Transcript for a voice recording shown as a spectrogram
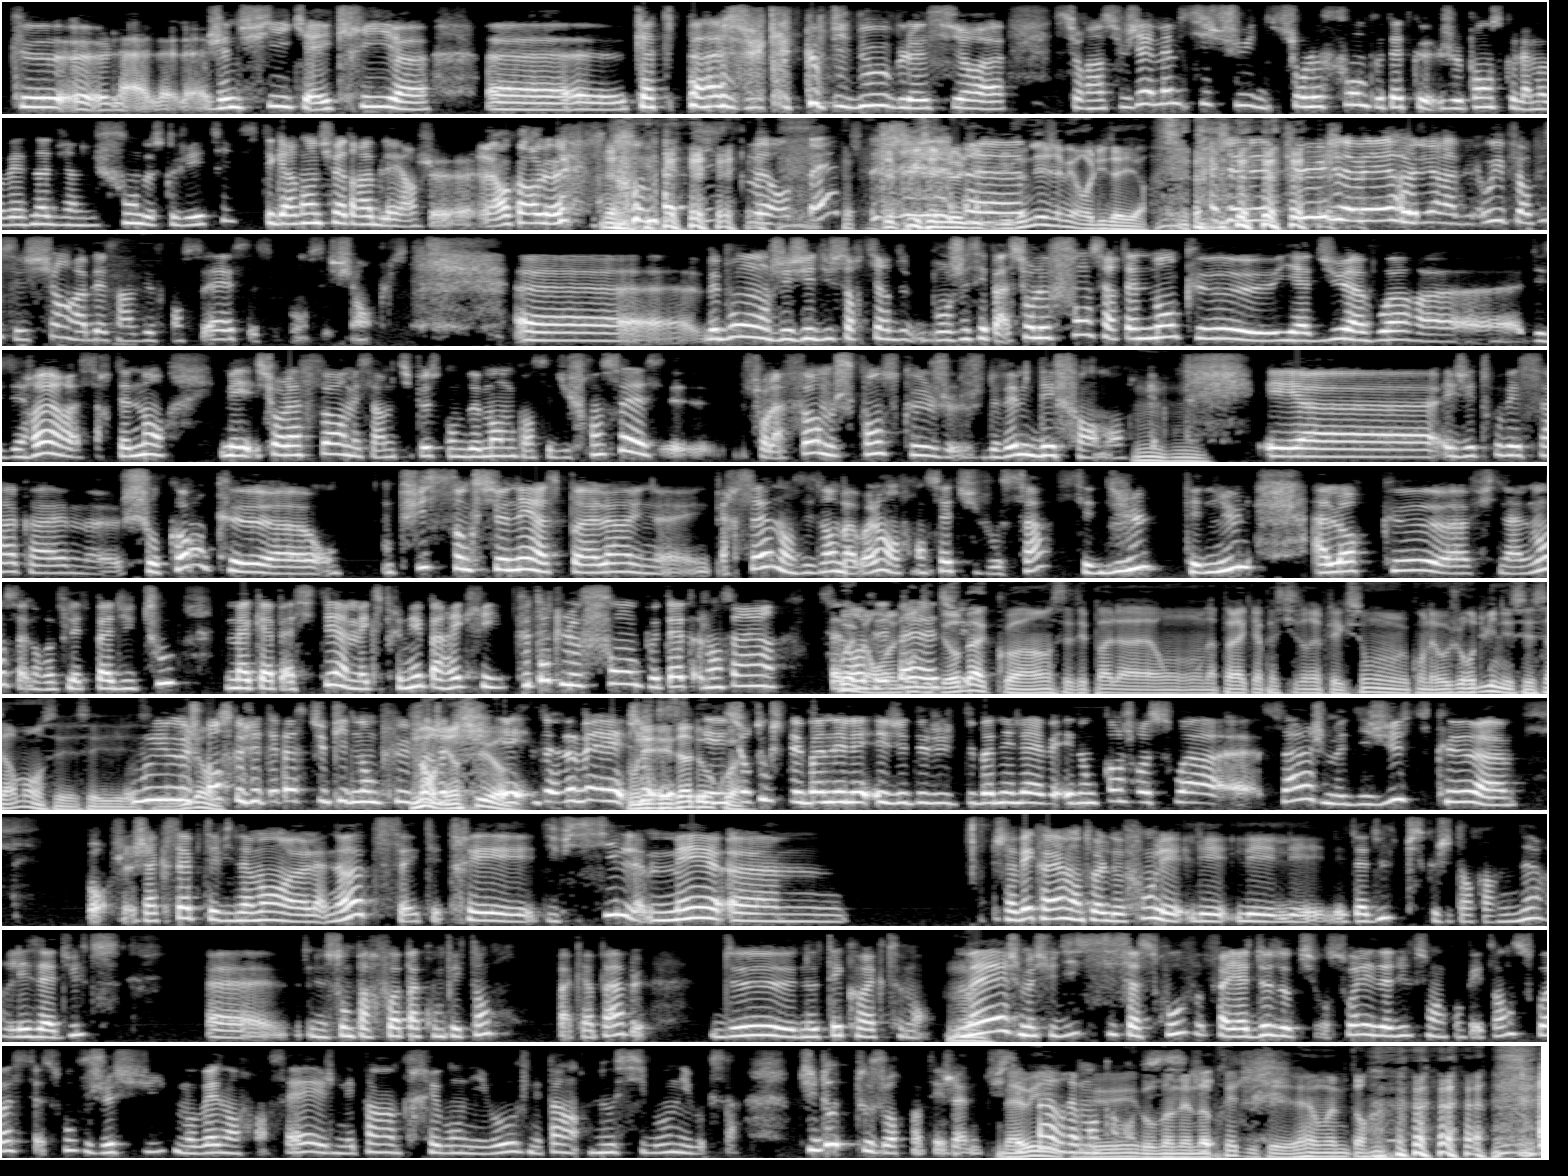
que euh, la, la, la, jeune fille qui a écrit euh, euh quatre pages, quatre copies doubles sur euh, sur un sujet, même si je suis sur le fond, peut-être que je pense que la mauvaise note vient du fond de ce que j'ai écrit. C'était Gargantua de Rabelais. Hein. J'ai encore le traumatisme en tête. Depuis, je ne le lis Je ne l'ai jamais relu d'ailleurs. je n'ai plus jamais relu Rabelais. Oui, puis en plus c'est chiant. Rabelais, c'est un vieux français. C'est bon, c'est chiant en plus. mais bon, j'ai dû sortir de. Bon, je sais pas. Sur le fond, certainement que il y a dû avoir des erreurs, certainement. Mais sur la forme, et c'est un petit peu ce qu'on me demande quand c'est du français, sur la forme, je pense que je, je devais me défendre. En tout cas. Mhm. Et, euh, et j'ai trouvé ça quand même choquant que euh, on on puisse sanctionner à ce point-là une, une, personne en se disant bah voilà en français tu vaux ça, c'est nul, t'es nul, alors que euh, finalement ça ne reflète pas du tout ma capacité à m'exprimer par écrit. Peut-être le fond, peut-être, j'en sais rien. Ça ouais, ne reflète temps, au bac quoi, hein, c'était pas la, on n'a pas la capacité de réflexion qu'on a aujourd'hui nécessairement. C'est, oui, mais je pense que j'étais pas stupide non plus. non, bien sûr. Et, on est des ados, et surtout que j'étais bonne élève et j'étais bonne élève. Et donc quand je reçois euh, ça, je me dis juste que euh, Bon, j'accepte évidemment euh, la note, ça a été très difficile, mais euh, j'avais quand même en toile de fond les, les, les, les adultes, puisque j'étais encore mineure, les adultes euh, ne sont parfois pas compétents, pas capables de noter correctement. Mais je me suis dit, si ça se trouve, enfin, il y a deux options. Soit les adultes sont incompétents, soit, si ça se trouve, je suis mauvaise en français et je n'ai pas un très bon niveau, je n'ai pas un aussi bon niveau que ça. Tu doutes toujours quand t'es jeune. Tu bah sais pas vraiment oui, Bon, bah, même après, tu sais en même temps.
